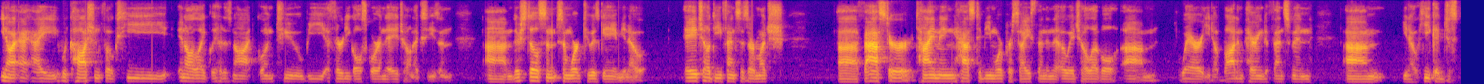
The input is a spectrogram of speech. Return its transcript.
you know, I, I, would caution folks. He, in all likelihood, is not going to be a 30 goal scorer in the AHL next season. Um, there's still some some work to his game. You know, AHL defenses are much uh, faster. Timing has to be more precise than in the OHL level, um, where you know bottom pairing defenseman, um, you know he could just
